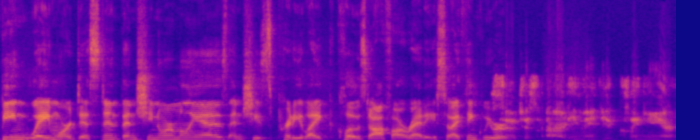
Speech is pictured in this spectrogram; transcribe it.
being way more distant than she normally is, and she's pretty like closed off already. So I think we were so it just already made you clingier.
